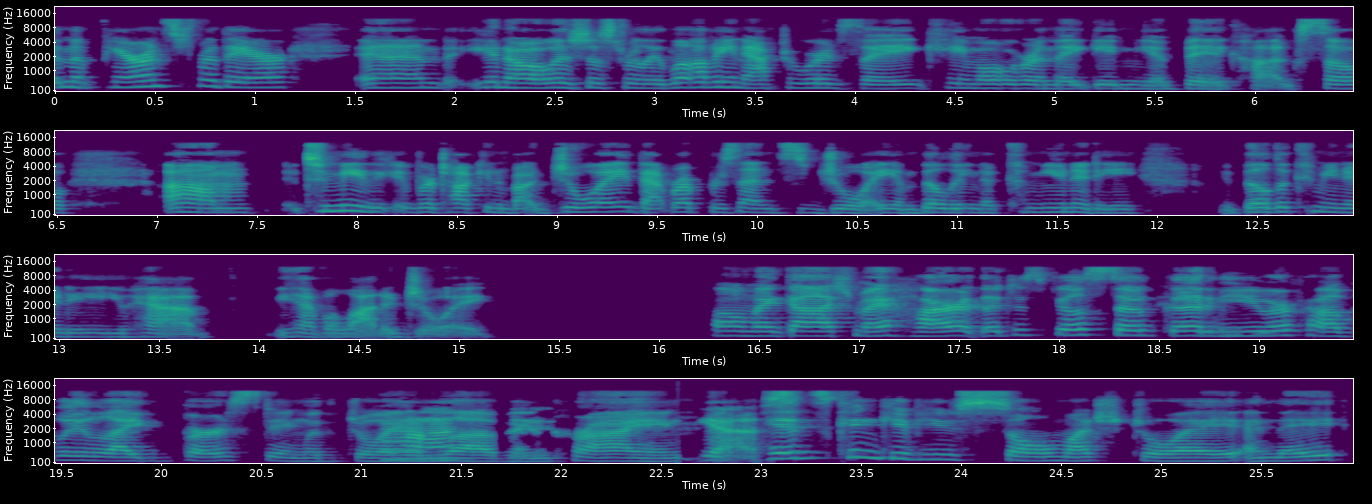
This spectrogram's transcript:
and the parents were there. And, you know, it was just really loving. Afterwards, they came over and they gave me a big hug. So, um, to me, we're talking about joy that represents joy and building a community you build a community you have you have a lot of joy. Oh my gosh my heart that just feels so good. You were probably like bursting with joy uh-huh. and love and crying. Yes. Kids can give you so much joy and they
